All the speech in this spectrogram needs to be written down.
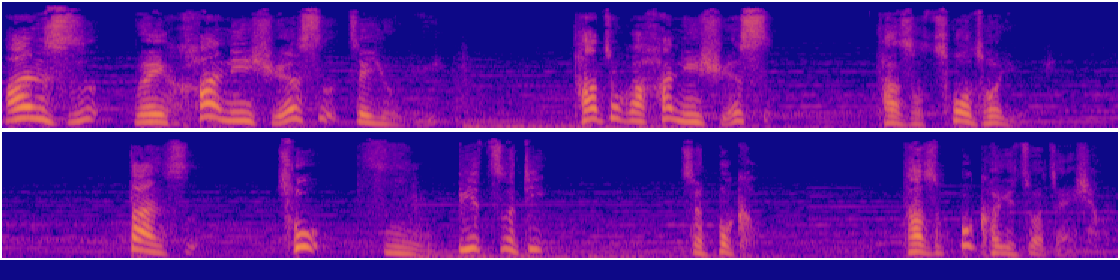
安石为翰林学士则有余，他做个翰林学士，他是绰绰有余，但是处辅弼之地，这不可，他是不可以做宰相的。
